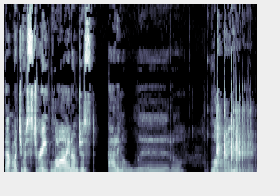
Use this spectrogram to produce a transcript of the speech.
that much of a straight line. I'm just adding a little line.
